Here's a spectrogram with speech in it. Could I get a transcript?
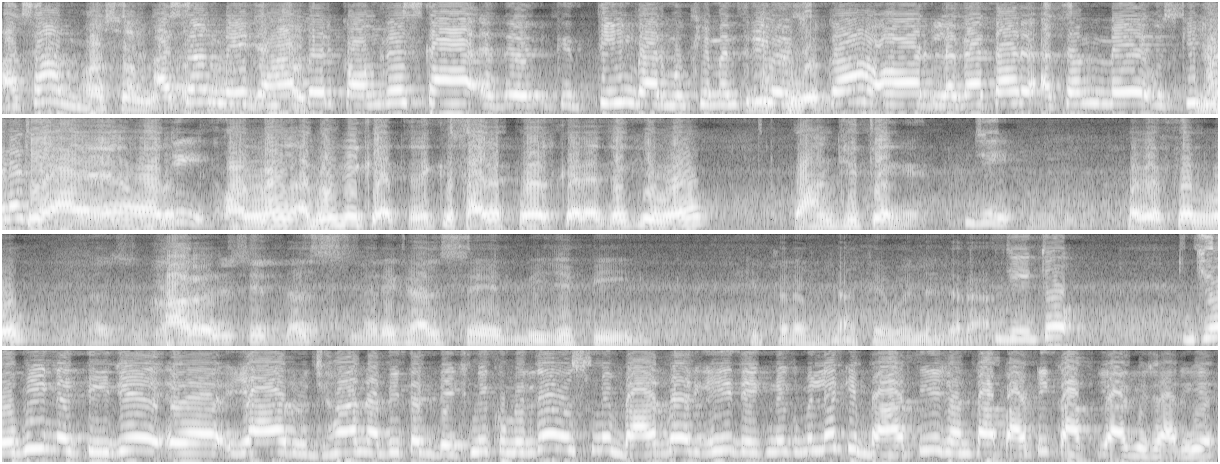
असम। असम में। असम में जहाँ पर कांग्रेस का तीन बार मुख्यमंत्री हो चुका और लगातार असम में उसकी बढ़त आए हैं और और लोग अभी भी कहते थे कि सारे पोस्ट कह रहे थे कि वो वहाँ जीतेंगे। जी। मगर फिर वो हार से दस मेरे ख्याल से बीजेपी की तरफ़ जाते हुए नज़र आ रहे जी तो जो भी नतीजे या रुझान अभी तक देखने को मिल रहे हैं, उसमें बार बार यही देखने को मिल रहा है कि भारतीय जनता पार्टी काफ़ी आगे जा रही है।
